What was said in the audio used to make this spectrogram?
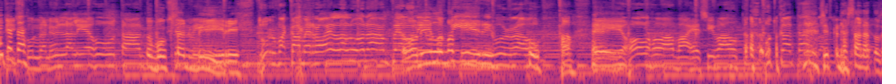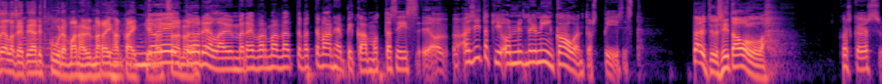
Yhteiskunnan yllä liehuu Taantumuksen viiri. Turvakameroilla luodaan pelon On ilmapiiri. Hurra, hukka. Ei holhoava esivalta. Sitten kun nämä sanat on sellaisia, että ei nyt kuuden vanha ymmärrä ihan kaikkia No ei sanoja. todella ymmärrä, ei varmaan välttämättä vanhempikaan, mutta siis siitäkin on nyt jo niin kauan tuosta biisistä. Täytyy siitä olla. Koska jos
